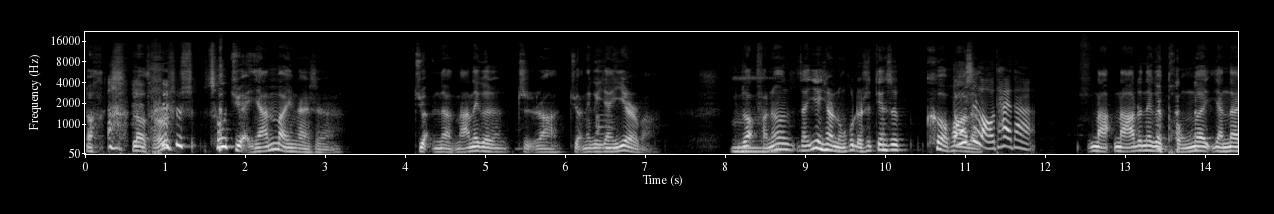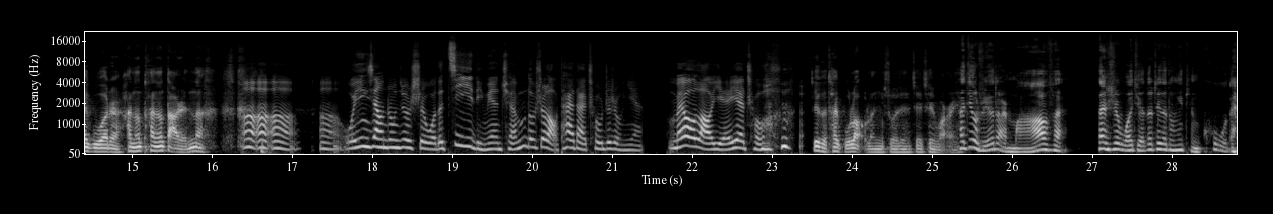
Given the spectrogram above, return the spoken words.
老老头是是抽卷烟吧？应该是卷的，拿那个纸啊卷那个烟叶儿吧。不知道，嗯反正咱印象中或者是电视刻画的，都是老太太。拿拿着那个铜的烟袋锅子，还能还能打人呢。嗯嗯嗯嗯，我印象中就是我的记忆里面全部都是老太太抽这种烟，没有老爷爷抽。这个太古老了，你说这这这玩意儿它，就是有点麻烦，但是我觉得这个东西挺酷的。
